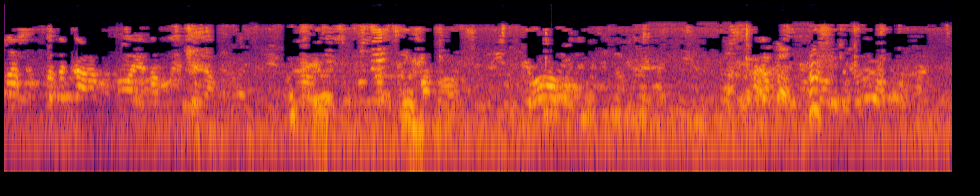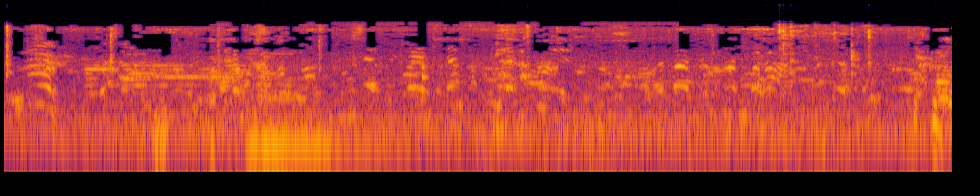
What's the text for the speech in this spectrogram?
нашим козакам, воїнам, лицарям! Сьогодні ми вам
